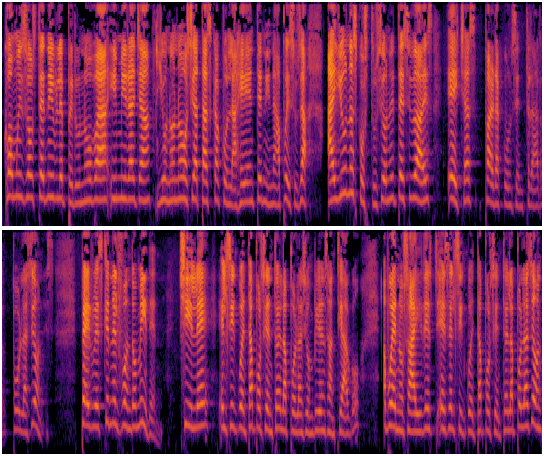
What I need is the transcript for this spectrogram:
como insostenible, pero uno va y mira allá y uno no se atasca con la gente ni nada, pues, o sea, hay unas construcciones de ciudades hechas para concentrar poblaciones. Pero es que en el fondo, miren, Chile, el 50% de la población vive en Santiago, Buenos Aires es el 50% de la población,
